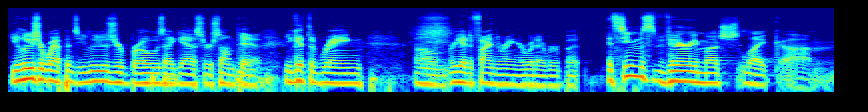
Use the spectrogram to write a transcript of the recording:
you lose your weapons, you lose your bros, I guess, or something. Yeah. You get the ring, um, or you had to find the ring or whatever. But It seems very much like um,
